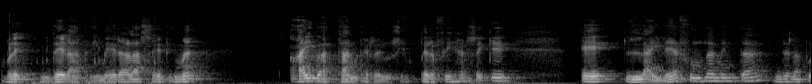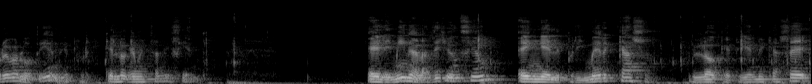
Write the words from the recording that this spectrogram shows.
hombre, de la primera a la séptima hay bastante reducción, pero fíjense que eh, la idea fundamental de la prueba lo tiene, porque ¿qué es lo que me están diciendo? Elimina la disyunción, en el primer caso lo que tiene que hacer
